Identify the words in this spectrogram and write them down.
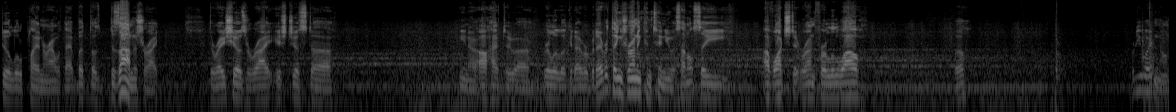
do a little playing around with that, but the design is right. The ratios are right. It's just, uh, you know, I'll have to uh, really look it over. But everything's running continuous. I don't see, I've watched it run for a little while. Well, what are you waiting on?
